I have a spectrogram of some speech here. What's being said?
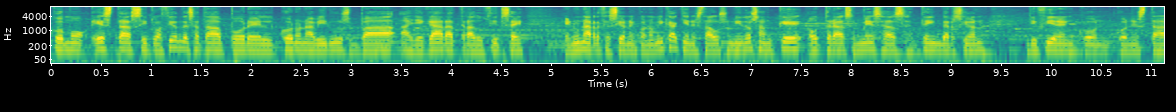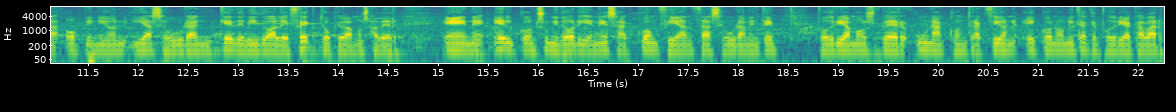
cómo esta situación desatada por el coronavirus va a llegar a traducirse en una recesión económica aquí en Estados Unidos, aunque otras mesas de inversión difieren con, con esta opinión y aseguran que debido al efecto que vamos a ver en el consumidor y en esa confianza seguramente podríamos ver una contracción económica que podría acabar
